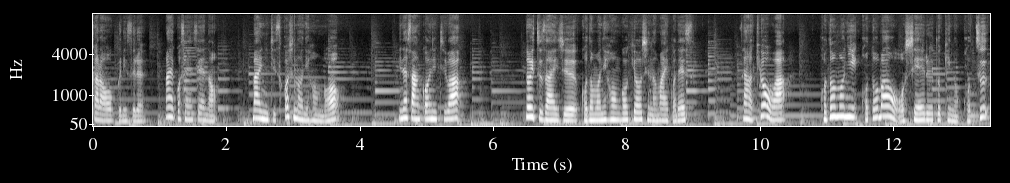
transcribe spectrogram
からお送りするまえこ先生の毎日少しの日本語を。皆さんこんにちは。ドイツ在住子供日本語教師のまいこです。さあ今日は子供に言葉を教える時のコツ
